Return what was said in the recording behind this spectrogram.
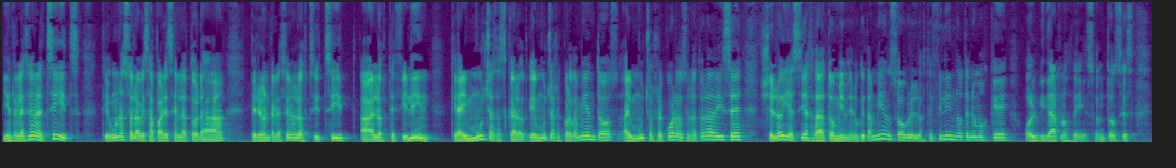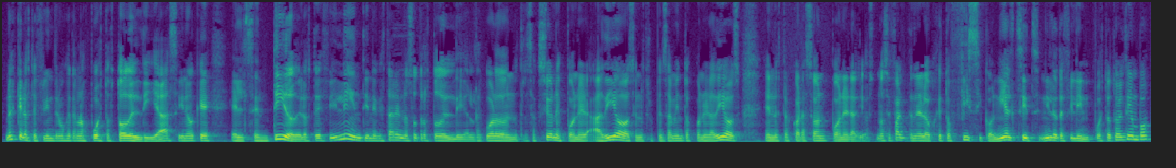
y en relación al tzitz, que una sola vez aparece en la Torah, pero en relación a los tzitzit, a los tefilín, que hay muchas ascarot, que hay muchos recordamientos, hay muchos recuerdos en la Torah, dice Sheloy que también sobre los tefilín no tenemos que olvidarnos de eso. Entonces, no es que los tefilín tenemos que tenerlos puestos todo el día, sino que el sentido de los tefilín tiene que estar en nosotros todo el día. El recuerdo en nuestras acciones, poner a Dios, en nuestros pensamientos poner a Dios, en nuestro corazón poner a Dios. No hace falta tener el objeto físico, ni el tzitz, ni los tefilín puesto todo el tiempo,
